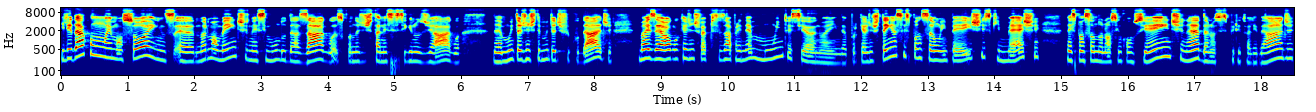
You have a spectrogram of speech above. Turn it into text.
E lidar com emoções, eh, normalmente nesse mundo das águas, quando a gente está nesses signos de água, né, muita gente tem muita dificuldade, mas é algo que a gente vai precisar aprender muito esse ano ainda, porque a gente tem essa expansão em peixes que mexe na expansão do nosso inconsciente, né, da nossa espiritualidade,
